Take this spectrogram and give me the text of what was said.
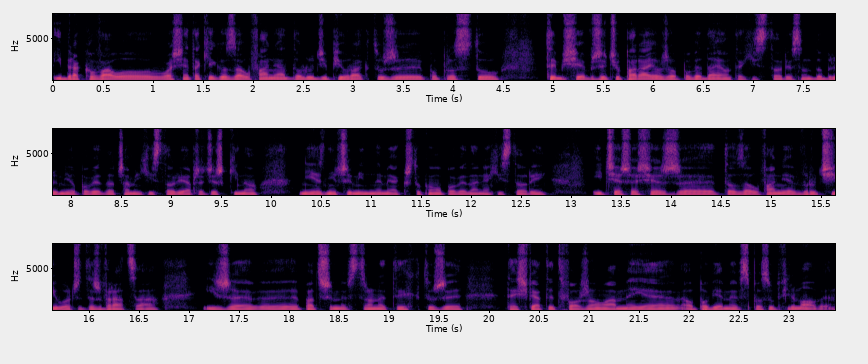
I brakowało właśnie takiego zaufania do ludzi pióra, którzy po prostu tym się w życiu parają, że opowiadają te historie, są dobrymi opowiadaczami historii, a przecież kino nie jest niczym innym jak sztuką opowiadania historii. I cieszę się, że to zaufanie wróciło, czy też wraca i że y, patrzymy w stronę tych, którzy te światy tworzą, a my je opowiemy w sposób filmowy.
